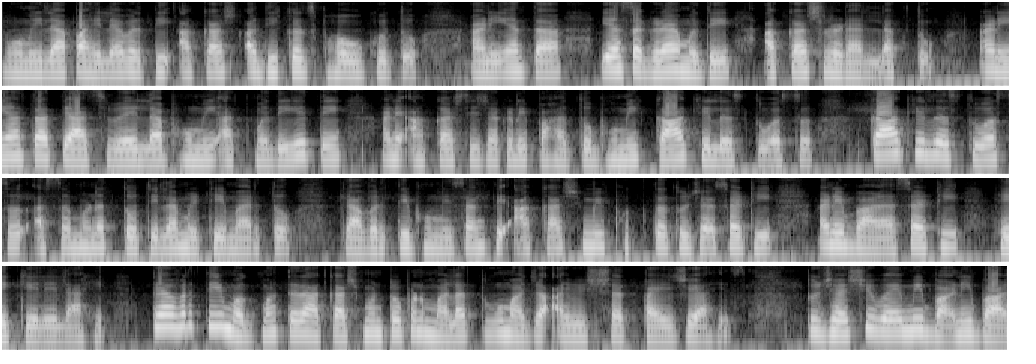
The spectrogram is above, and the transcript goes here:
भूमीला पाहिल्यावरती आकाश अधिकच भाऊक होतो आणि आता या सगळ्यामध्ये आकाश रडायला लागतो. आणि आता त्याच वेळेला भूमी आतमध्ये येते आणि आकाश तिच्याकडे पाहतो भूमी का केलंस तू असं? का केलंस तू असं? असं म्हणत तो तिला मिठी मारतो. त्यावरती भूमी सांगते आकाश मी फक्त तुझ्यासाठी आणि बाळासाठी हे केलेलं आहे. त्यावरती मग मात्र आकाश म्हणतो पण मला तू माझ्या आयुष्यात पाहिजे आहेस. तुझ्याशिवाय मी बाणी बाळ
